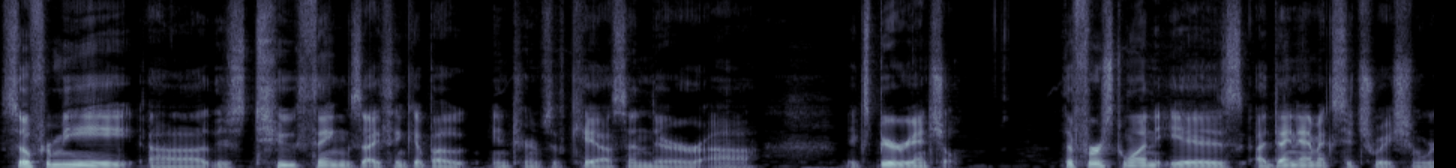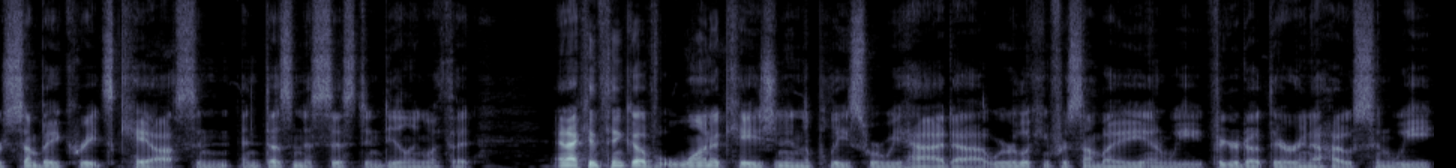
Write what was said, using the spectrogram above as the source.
So, for me, uh, there's two things I think about in terms of chaos, and they're uh, experiential. The first one is a dynamic situation where somebody creates chaos and, and doesn't assist in dealing with it. And I can think of one occasion in the police where we had uh, we were looking for somebody and we figured out they were in a house and we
